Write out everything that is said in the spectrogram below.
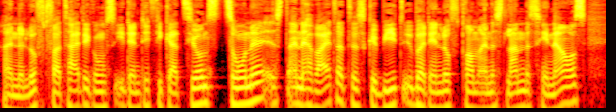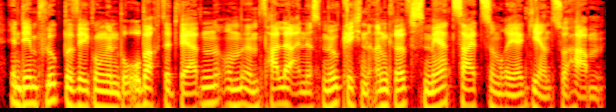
Eine Luftverteidigungsidentifikationszone ist ein erweitertes Gebiet über den Luftraum eines Landes hinaus, in dem Flugbewegungen beobachtet werden, um im Falle eines möglichen Angriffs mehr Zeit zum Reagieren zu haben.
